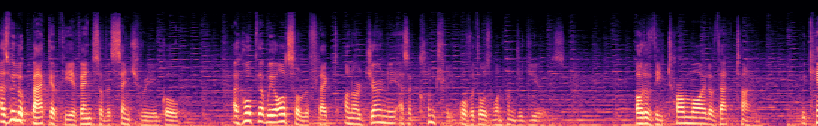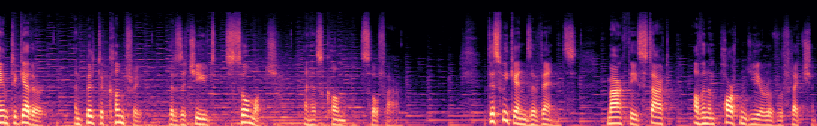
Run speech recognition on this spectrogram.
As we look back at the events of a century ago, I hope that we also reflect on our journey as a country over those 100 years. Out of the turmoil of that time, we came together and built a country that has achieved so much and has come so far. This weekend's events mark the start of an important year of reflection,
